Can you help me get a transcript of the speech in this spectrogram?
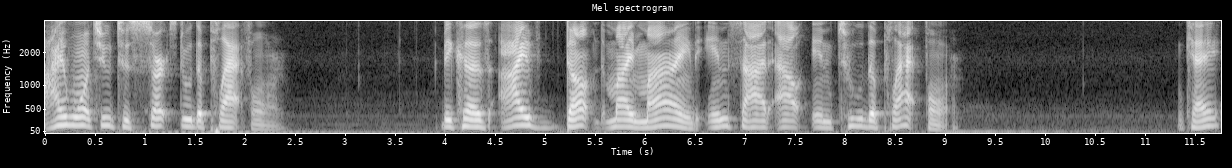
I want you to search through the platform because I've dumped my mind inside out into the platform. Okay?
